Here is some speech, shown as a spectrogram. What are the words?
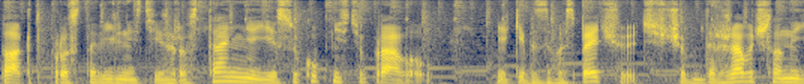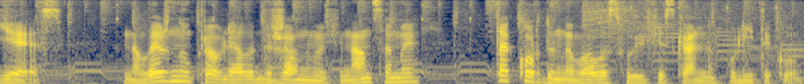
Пакт про стабільність і зростання є сукупністю правил, які забезпечують, щоб держави-члени ЄС належно управляли державними фінансами та координували свою фіскальну політику.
